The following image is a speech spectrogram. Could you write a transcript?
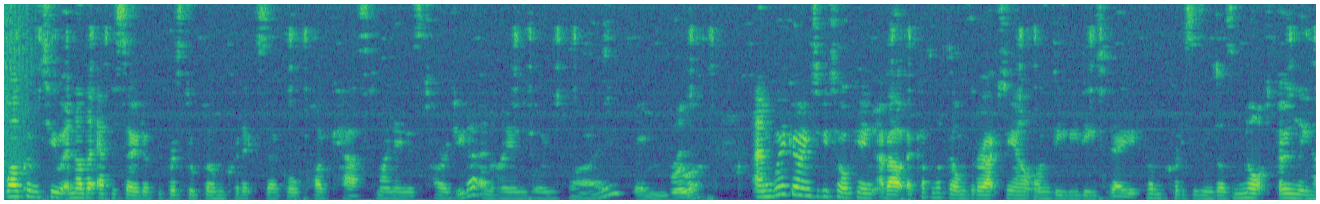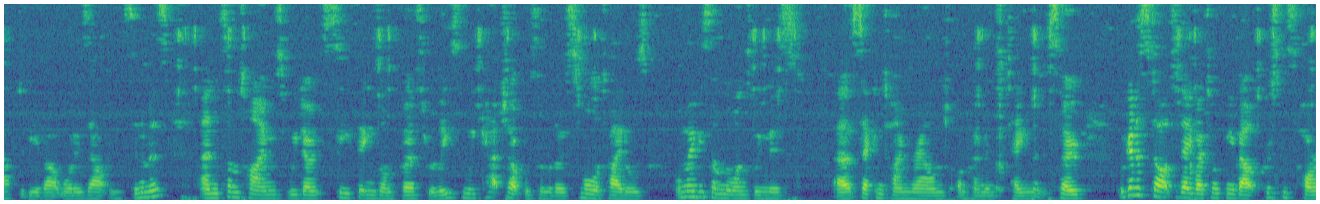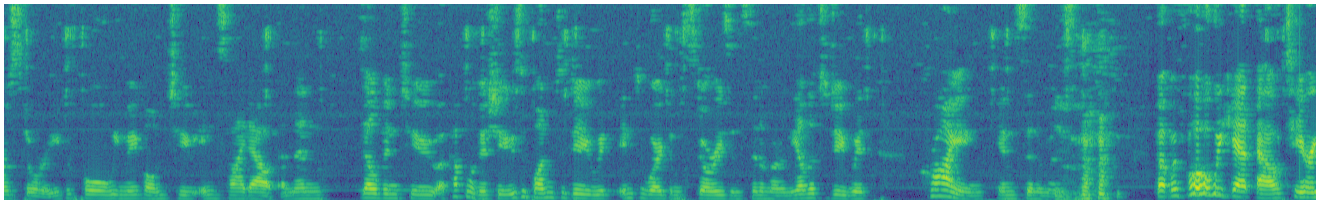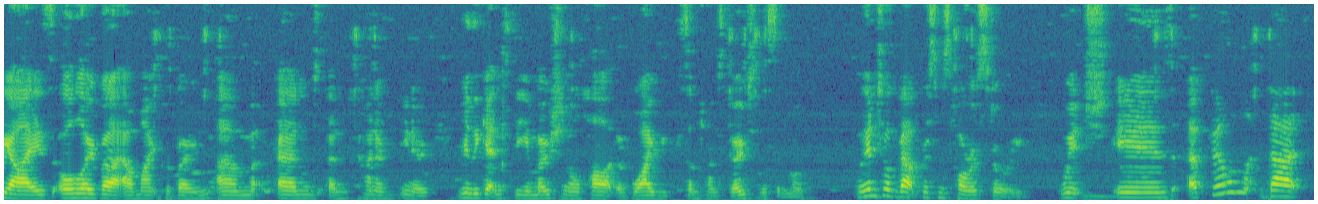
Welcome to another episode of the Bristol Film Critics Circle podcast. My name is Tara Judah and I am joined by. Ben Brewer. And we're going to be talking about a couple of films that are actually out on DVD today. Film criticism does not only have to be about what is out in cinemas, and sometimes we don't see things on first release and we catch up with some of those smaller titles, or maybe some of the ones we missed uh, second time round on home entertainment. So we're going to start today by talking about Christmas Horror Story before we move on to Inside Out and then delve into a couple of issues one to do with interwoven stories in cinema, and the other to do with crying in cinemas. but before we get our teary eyes all over our microphone um, and, and kind of, you know, really get into the emotional heart of why we sometimes go to the cinema, we're going to talk about Christmas Horror Story, which is a film that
